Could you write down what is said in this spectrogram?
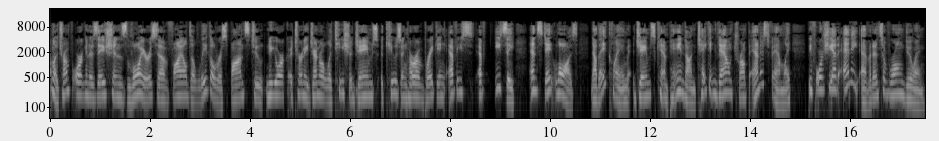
Well, the Trump organization's lawyers have filed a legal response to New York Attorney General Letitia James, accusing her of breaking FEC and state laws now, they claim James campaigned on taking down Trump and his family before she had any evidence of wrongdoing.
